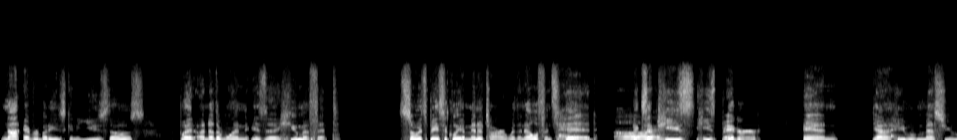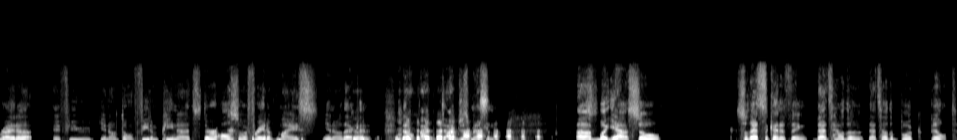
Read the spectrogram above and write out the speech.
not everybody is going to use those. But another one is a humaphant. So it's basically a minotaur with an elephant's head, Oh, except alright. he's he's bigger, and yeah, he will mess you right up. if you you know don't feed them peanuts they're also afraid of mice you know that Good. kind of no I'm, I'm just messing uh, but yeah so so that's the kind of thing that's how the that's how the book built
